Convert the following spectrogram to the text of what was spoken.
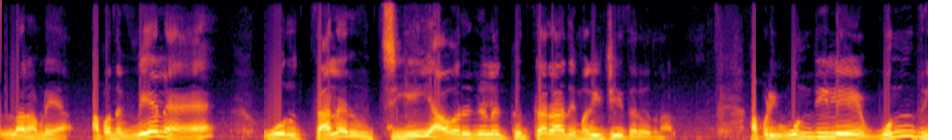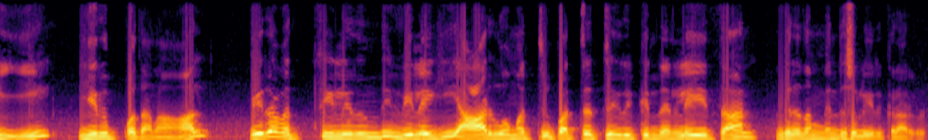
எல்லாரும் அப்படியே அப்போ அந்த வேலை ஒரு தளர்ச்சியை அவர்களுக்கு தராது மகிழ்ச்சியை தருவதனால். அப்படி ஒன்றிலே ஒன்றி இருப்பதனால் பிறவற்றிலிருந்து விலகி ஆர்வமற்று பற்றற்று இருக்கின்ற நிலையைத்தான் விரதம் என்று சொல்லியிருக்கிறார்கள்.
